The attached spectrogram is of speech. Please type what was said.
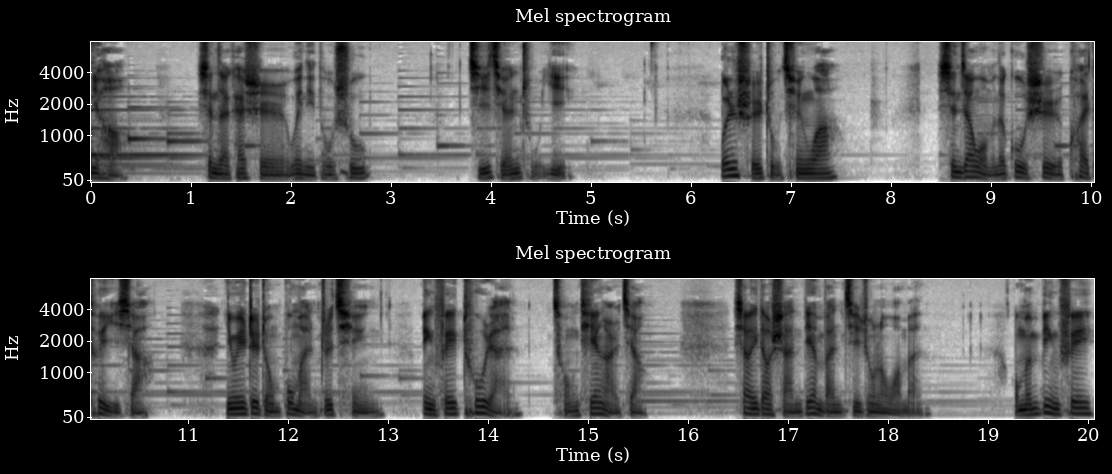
你好，现在开始为你读书。极简主义，温水煮青蛙。先将我们的故事快退一下，因为这种不满之情，并非突然从天而降，像一道闪电般击中了我们。我们并非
